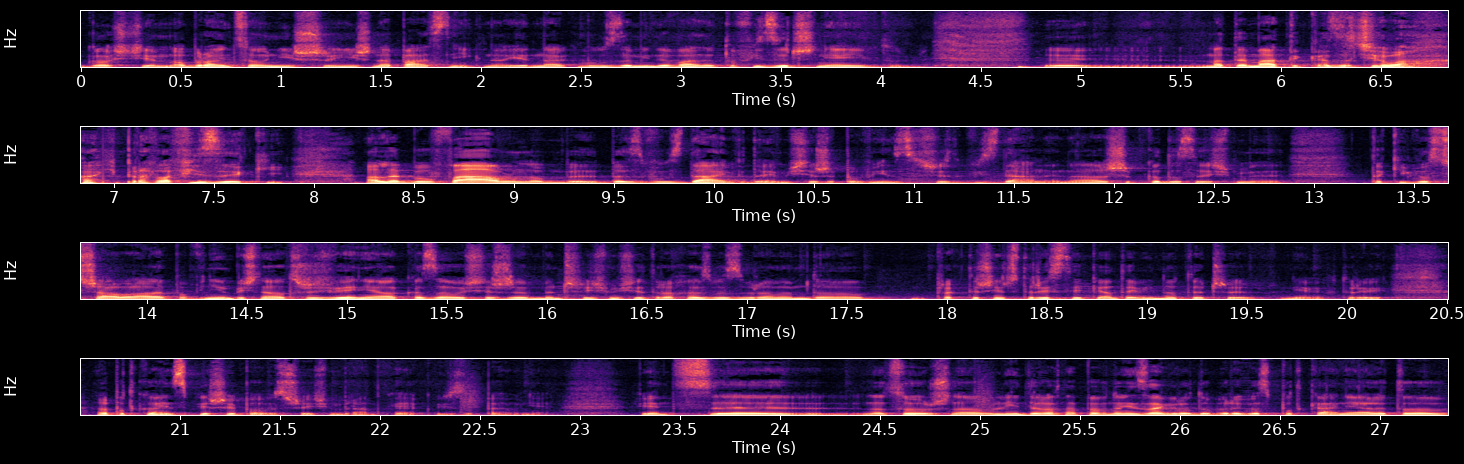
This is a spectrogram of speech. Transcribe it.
gościem, obrońcą niż, niż napastnik. No jednak był zdominowany to fizycznie i tu, y, matematyka zadziałała i prawa fizyki, ale był faul, no, bez dwóch zdań wydaje mi się, że powinien zostać gwizdany, no ale szybko dostaliśmy takiego strzała, ale powinien być na otrzeźwienie. Okazało się, że męczyliśmy się trochę z West do praktycznie 45 minuty, czy nie wiem, której, ale pod koniec pierwszej połowy strzeliśmy bramkę jakoś zupełnie. Więc y, no cóż, no Lindelof na pewno nie zagrał dobrego spotkania, ale to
